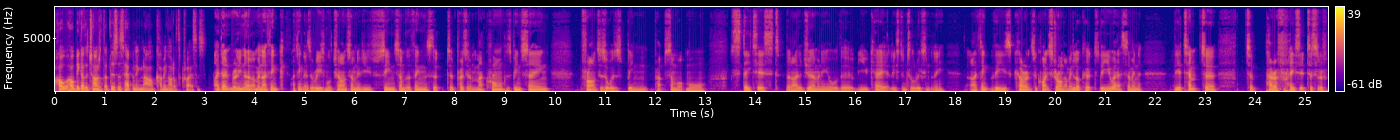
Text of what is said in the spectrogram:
How how big are the chances that this is happening now, coming out of the crisis? I don't really know. I mean, I think I think there's a reasonable chance. I mean, if you've seen some of the things that uh, President Macron has been saying, France has always been perhaps somewhat more statist than either Germany or the UK, at least until recently. I think these currents are quite strong. I mean, look at the US. I mean, the attempt to to paraphrase it to sort of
